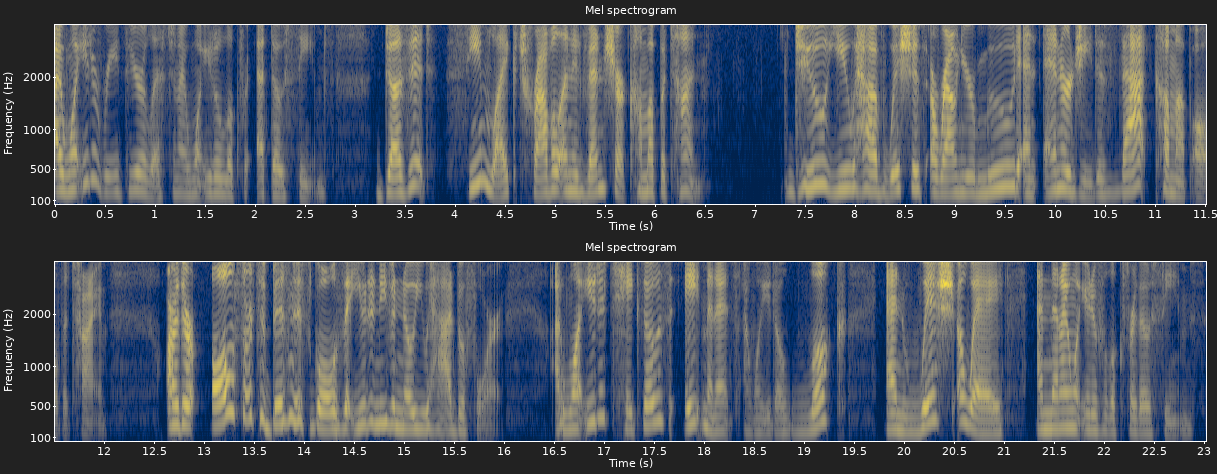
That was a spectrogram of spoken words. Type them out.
I want you to read through your list and I want you to look for, at those themes. Does it seem like travel and adventure come up a ton? Do you have wishes around your mood and energy? Does that come up all the time? Are there all sorts of business goals that you didn't even know you had before? I want you to take those eight minutes, I want you to look and wish away, and then I want you to look for those themes.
